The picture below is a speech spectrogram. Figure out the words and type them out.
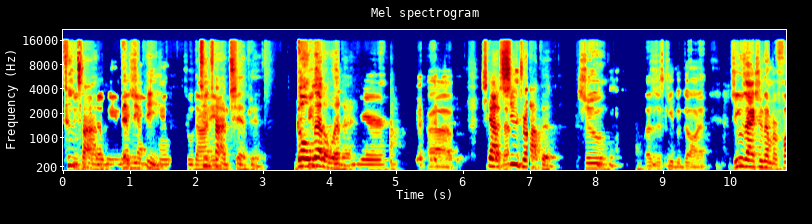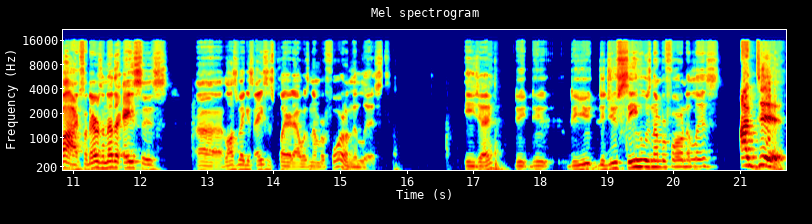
two time MVP, two time champion, gold medal winner. year. Uh, She's got a shoe dropping. shoe. Let's just keep it going. She was actually number five. So there was another Aces, uh, Las Vegas Aces player that was number four on the list. EJ, do do do you did you see who was number four on the list? I did.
